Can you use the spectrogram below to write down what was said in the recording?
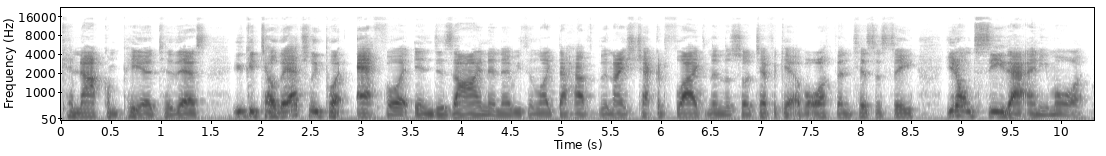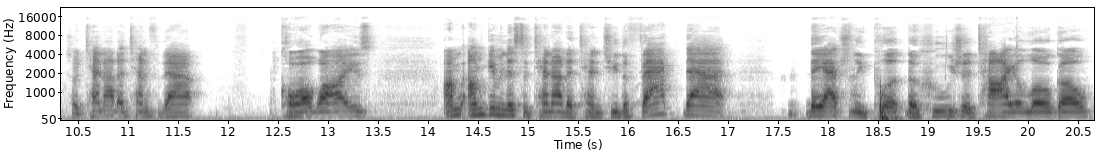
cannot compare to this. You could tell they actually put effort in design and everything like that. Have the nice checkered flag and then the certificate of authenticity. You don't see that anymore. So 10 out of 10 for that. Car wise, I'm I'm giving this a 10 out of 10 too. The fact that they actually put the Hoosier tire logo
